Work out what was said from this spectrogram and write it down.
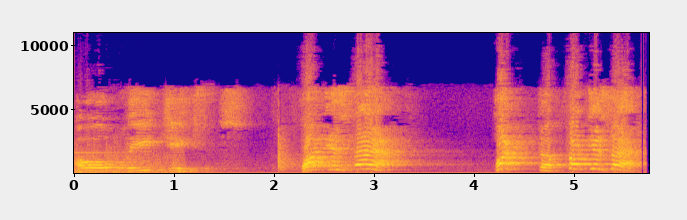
Holy Jesus. What is that? What the fuck is that?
